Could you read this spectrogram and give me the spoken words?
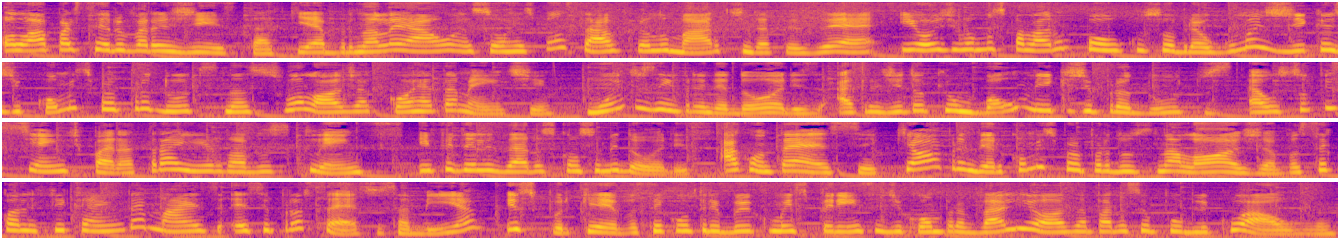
Olá, parceiro varejista. Aqui é a Bruna Leal, eu sou responsável pelo marketing da TZE e hoje vamos falar um pouco sobre algumas dicas de como expor produtos na sua loja corretamente. Muitos empreendedores acreditam que um bom mix de produtos é o suficiente para atrair novos clientes e fidelizar os consumidores. Acontece que ao aprender como expor produtos na loja, você qualifica ainda mais esse processo, sabia? Isso porque você contribui com uma experiência de compra valiosa para o seu público-alvo.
